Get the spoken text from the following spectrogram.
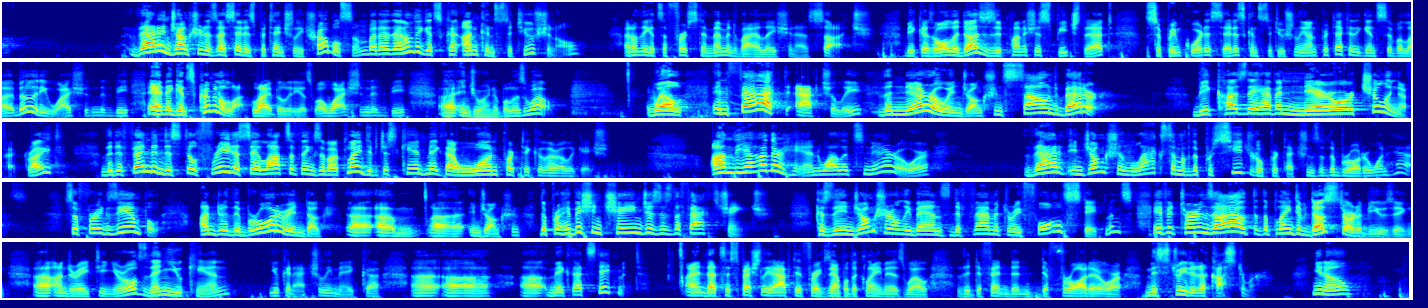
that injunction, as I said, is potentially troublesome, but I don't think it's unconstitutional. I don't think it's a First Amendment violation as such, because all it does is it punishes speech that the Supreme Court has said is constitutionally unprotected against civil liability. Why shouldn't it be? And against criminal li liability as well. Why shouldn't it be uh, enjoinable as well? Well, in fact, actually, the narrow injunctions sound better because they have a narrower chilling effect, right? The defendant is still free to say lots of things about plaintiff, just can't make that one particular allegation. On the other hand, while it's narrower, that injunction lacks some of the procedural protections that the broader one has. So for example, under the broader uh, um, uh, injunction, the prohibition changes as the facts change. Because the injunction only bans defamatory false statements. If it turns out that the plaintiff does start abusing uh, under 18-year-olds, then you can, you can actually make, uh, uh, uh, make that statement. And that's especially apt if, for example, the claim is, well, the defendant defrauded or mistreated a customer. You know,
